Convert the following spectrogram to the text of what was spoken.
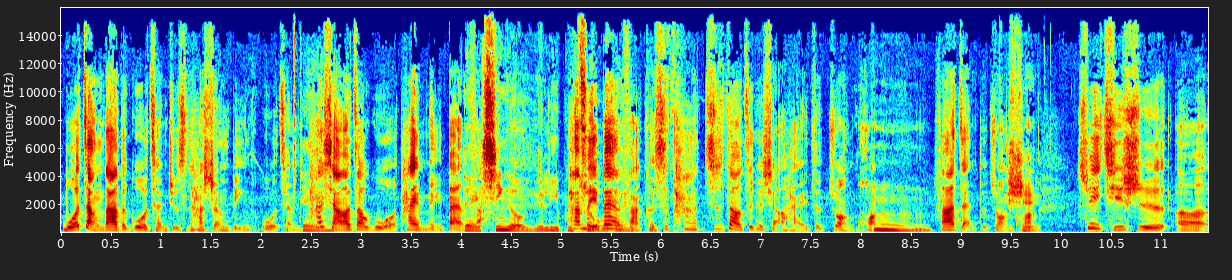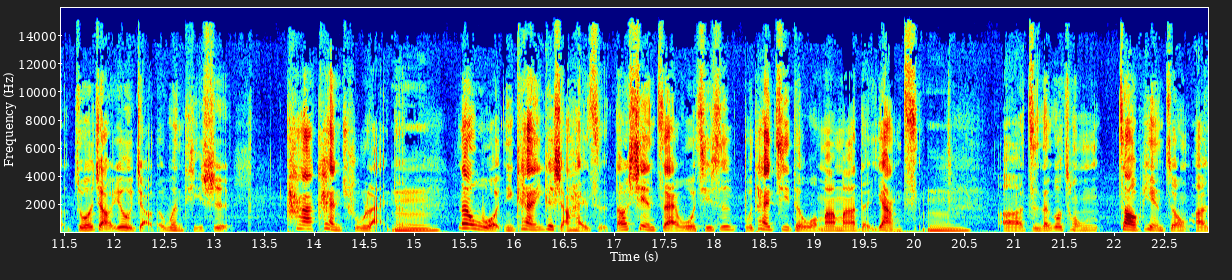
我长大的过程就是他生病的过程，他想要照顾我，他也没办法，心有余力不足，他没办法。可是他知道这个小孩的状况，嗯，发展的状况，所以其实呃，左脚右脚的问题是他看出来的。嗯，那我你看一个小孩子到现在，我其实不太记得我妈妈的样子，嗯，呃，只能够从照片中呃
